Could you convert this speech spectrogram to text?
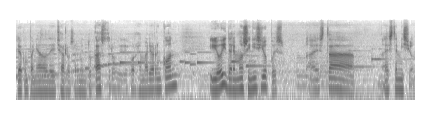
Estoy acompañado de Charlos Sarmiento Castro y de Jorge Mario Rincón. Y hoy daremos inicio pues a esta, a esta emisión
